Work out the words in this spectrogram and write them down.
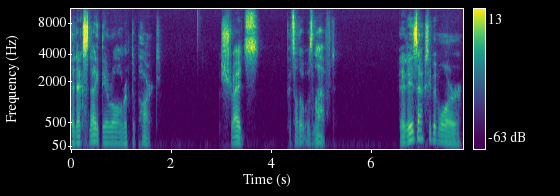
The next night, they were all ripped apart. Shreds. That's all that was left. And it is actually a bit more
